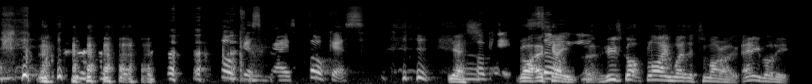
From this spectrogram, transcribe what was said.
Focus, guys, focus. yes. Okay. Right. Okay. you- Uh, who's got flying weather tomorrow? Anybody?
